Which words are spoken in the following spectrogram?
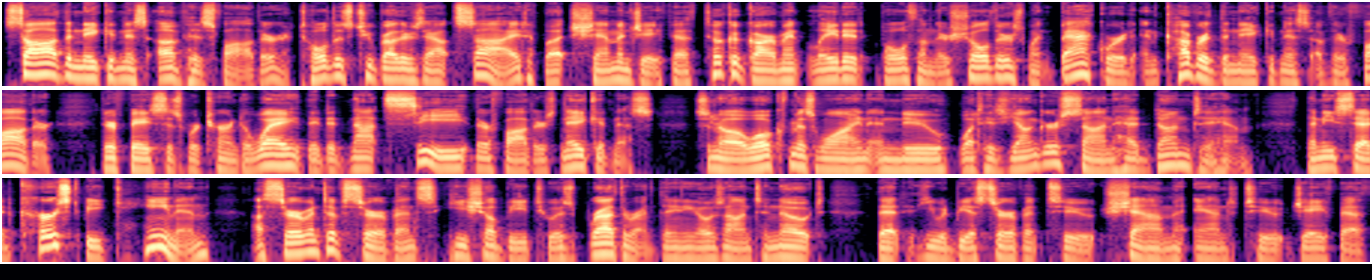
saw the nakedness of his father, told his two brothers outside, but Shem and Japheth took a garment, laid it both on their shoulders, went backward, and covered the nakedness of their father. Their faces were turned away. They did not see their father's nakedness. So Noah woke from his wine and knew what his younger son had done to him. Then he said, Cursed be Canaan, a servant of servants, he shall be to his brethren. Then he goes on to note that he would be a servant to Shem and to Japheth,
